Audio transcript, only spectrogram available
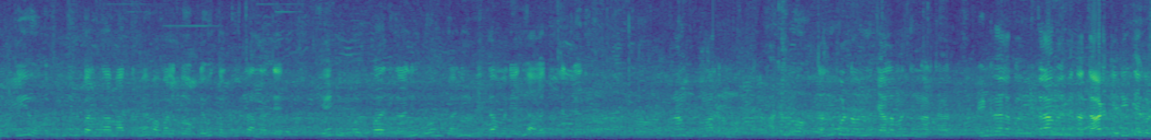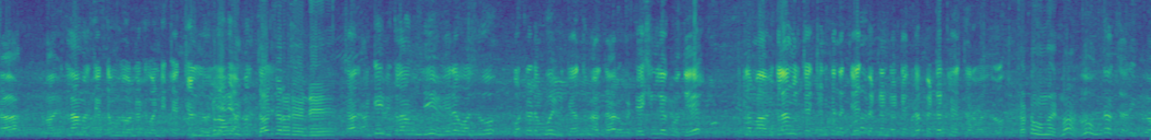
నుంచి ఒక పింఛన్ పరంగా మాత్రమే మమ్మల్ని ప్రభుత్వం చూస్తుంది అంతే ఏంటి ఉపాధి కానీ లోన్ కానీ ఇద్దామనేది ఆలోచించట్లేదు. వికలాంగులకు మాత్రం అసలు చదువుకున్న వాళ్ళు చాలామంది ఉన్నారు సార్. రెండు వేల వికలాంగుల మీద దాడి జరిగితే కూడా మా వికలాంగుల చట్టంలో ఉన్నటువంటి చర్చల్లో అమలు దాడి జరగడం ఏంటి? సార్ అంటే వికలాంగుల్ని వేరే వాళ్ళు కొట్టడము ఇవి చేస్తున్నారు సార్. ఒక స్టేషన్ లేకపోతే ఇట్లా మా వికలాంగుల చర్చని కింద చేసి పెట్టండి అంటే కూడా పెట్టట్లేదు సార్ వాళ్ళు. చట్టం ఉందా ఇట్లా? ఓ, ఉండదు సార్. ఇప్పుడు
